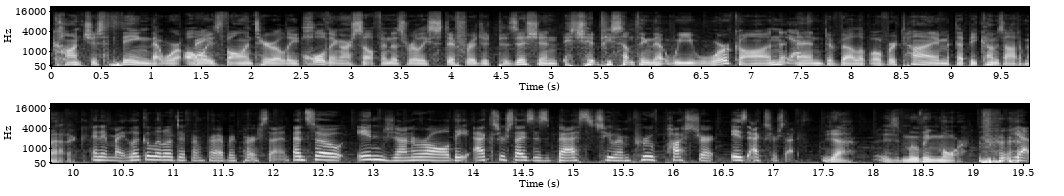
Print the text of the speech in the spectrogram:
conscious thing that we're always right. voluntarily holding ourselves in this really stiff, rigid position. It should be something that we work on yes. and develop over time that becomes automatic. And it might look a little different for every person. And so, in general, the exercise is best to improve posture is exercise. Yeah is moving more. Yeah.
